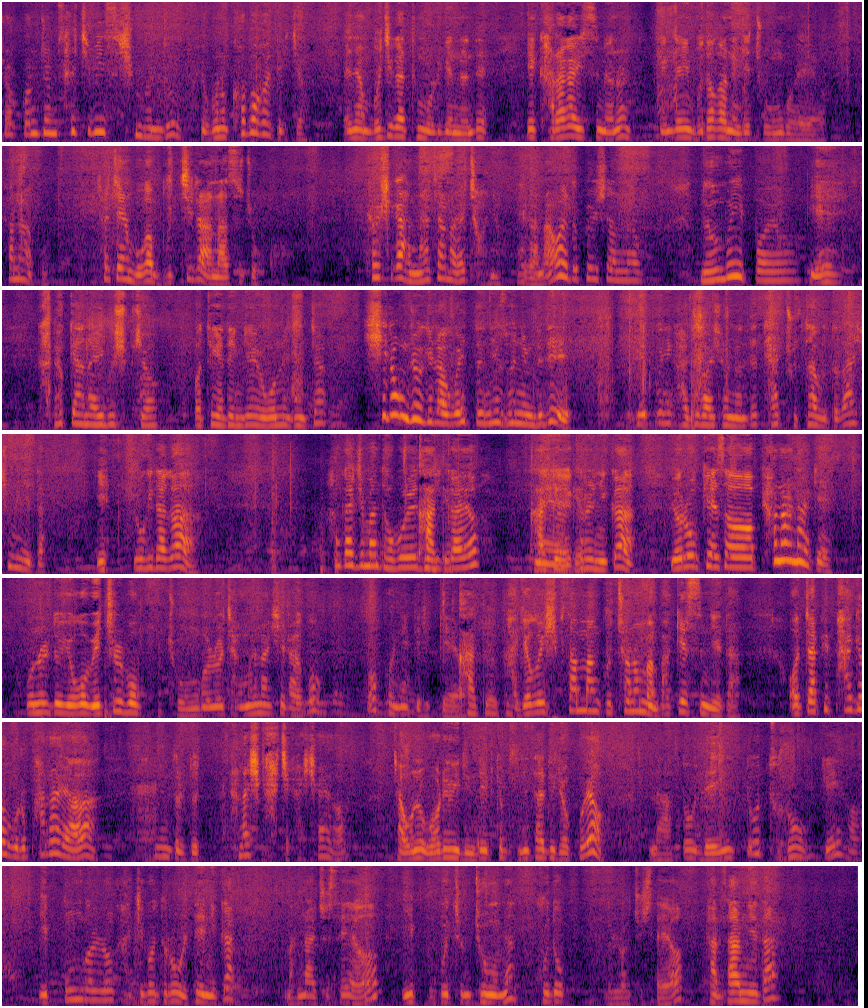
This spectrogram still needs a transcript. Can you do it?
조금 좀 살집이 있으신 분도 요거는 커버가 되죠. 왜냐면 무지 같은 모르겠는데 이 가라가 있으면은 굉장히 묻어가는 게 좋은 거예요. 편하고. 첫째는 뭐가 묻지를 않아서 좋고. 표시가 안 나잖아요, 전혀. 내가 나와도 표시 안 나고. 너무 이뻐요. 예. 가볍게 하나 입으십시오. 어떻게 된 게 요거는 진짜 실용적이라고 했더니 손님들이 몇 분이 가져가셨는데 다 좋다고들 하십니다. 예. 여기다가 한 가지만 더 보여드릴까요? 네, 가격이요? 그러니까 요렇게 해서 편안하게 오늘도 요거 외출복 좋은 걸로 장만하시라고 꼭 권해드릴게요. 가격이. 가격은 13만 9천 원만 받겠습니다. 어차피 파격으로 팔아야 손님들도 하나씩 가져가셔요. 자 오늘 월요일인데 이렇게 인사드렸고요. 나 또 내일 또 들어올게요. 이쁜 걸로 가지고 들어올 테니까 만나주세요. 이쁘고 좀 좋으면 구독 눌러주세요. 감사합니다.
